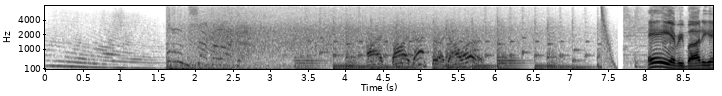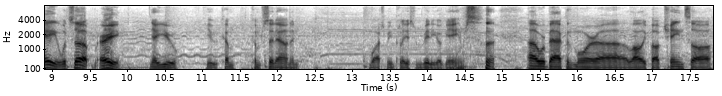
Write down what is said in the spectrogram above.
I'd buy that for a dollar. Hey everybody, hey, what's up? Hey, yeah, you, you, come, come sit down and watch me play some video games. uh, we're back with more uh, Lollipop Chainsaw.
